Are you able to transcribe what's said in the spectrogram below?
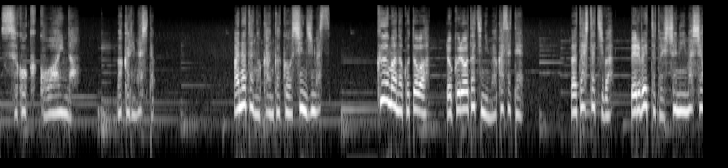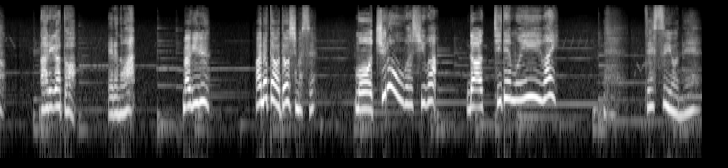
すごく怖いんだわかりました。あなたの感覚を信じます。クーマのことは六郎たちに任せて私たちはベルベットと一緒にいましょう。ありがとうエレノア。マギルーあなたはどうします？もちろんわしはどっちでもいいわい。ですよね。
